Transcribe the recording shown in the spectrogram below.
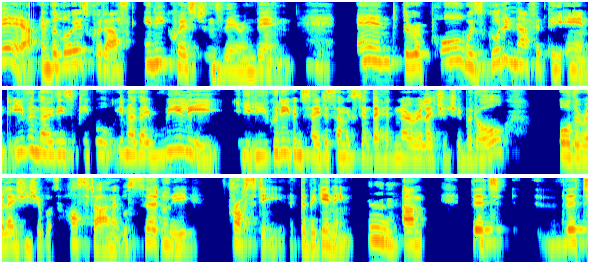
fair, and the lawyers could ask any questions there and then. And the rapport was good enough at the end, even though these people, you know, they really, you, you could even say to some extent they had no relationship at all, or the relationship was hostile, and it was certainly frosty at the beginning. Mm. Um, that that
